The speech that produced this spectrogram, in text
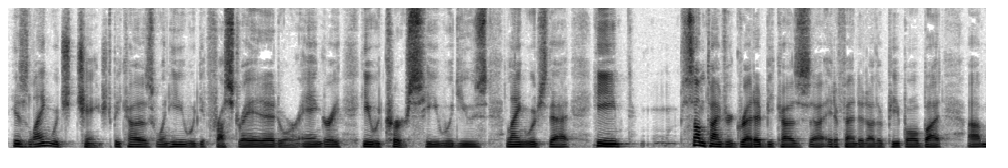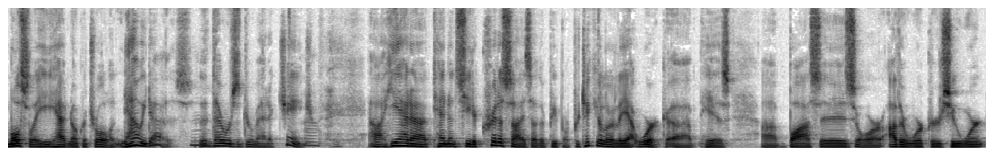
His language changed because when he would get frustrated or angry, he would curse. He would use language that he sometimes regretted because uh, it offended other people, but uh, mostly he had no control. Now he does. There was a dramatic change. Uh, he had a tendency to criticize other people, particularly at work. Uh, his uh, bosses or other workers who weren't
